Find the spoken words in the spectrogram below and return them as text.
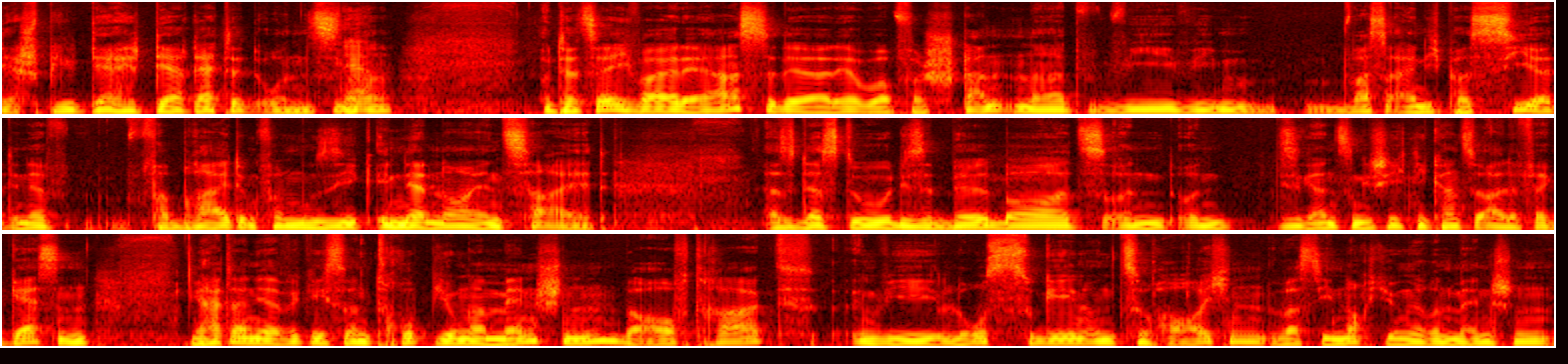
der spielt, der, der rettet uns. Ja. Ne? Und tatsächlich war er der Erste, der, der überhaupt verstanden hat, wie, wie, was eigentlich passiert in der Verbreitung von Musik in der neuen Zeit. Also, dass du diese Billboards und, und diese ganzen Geschichten, die kannst du alle vergessen. Er hat dann ja wirklich so einen Trupp junger Menschen beauftragt, irgendwie loszugehen und zu horchen, was die noch jüngeren Menschen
